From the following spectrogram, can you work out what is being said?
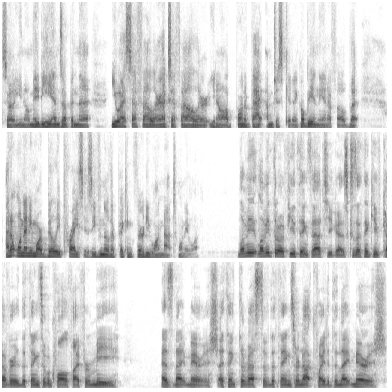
So you know maybe he ends up in the USFL or XFL or you know on a back. I'm just kidding. He'll be in the NFL, but I don't want any more Billy Prices, even though they're picking 31, not 21. Let me let me throw a few things out to you guys because I think you've covered the things that would qualify for me as nightmarish. I think the rest of the things are not quite at the nightmarish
